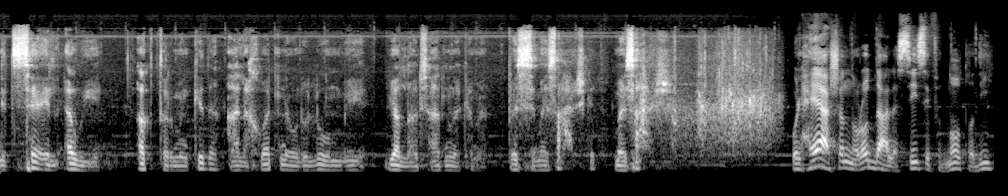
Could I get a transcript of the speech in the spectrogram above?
نتسائل قوي أكتر من كده على أخواتنا ونقول لهم إيه؟ يلا ساعدونا كمان. بس ما يصحش كده ما يصحش. والحقيقة عشان نرد على السيسي في النقطة دي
